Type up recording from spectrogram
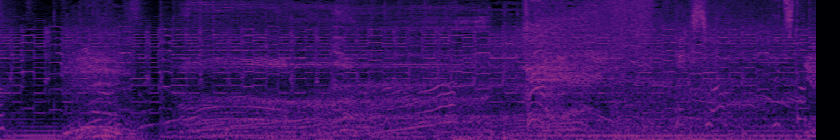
ょう。か敵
